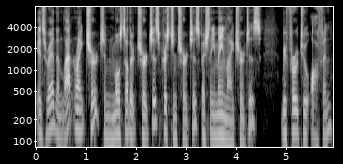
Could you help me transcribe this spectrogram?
It's read in Latin Rite Church and most other churches, Christian churches, especially mainline churches, referred to often,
